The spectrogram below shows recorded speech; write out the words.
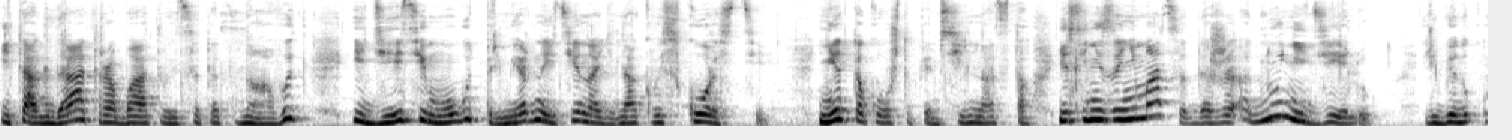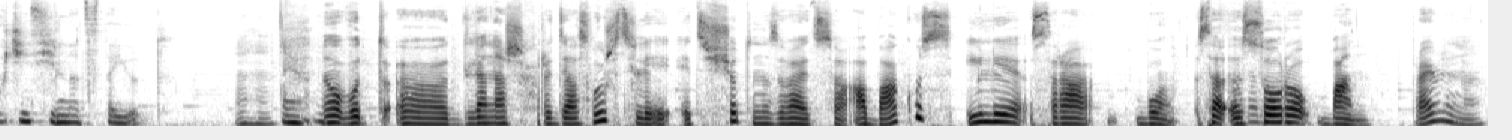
и тогда отрабатывается этот навык, и дети могут примерно идти на одинаковой скорости. Нет такого, что прям сильно отстал. Если не заниматься даже одну неделю, ребенок очень сильно отстает. Угу. Ну вот э, для наших радиослушателей эти счеты называются абакус или сарабон, соробан, правильно?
